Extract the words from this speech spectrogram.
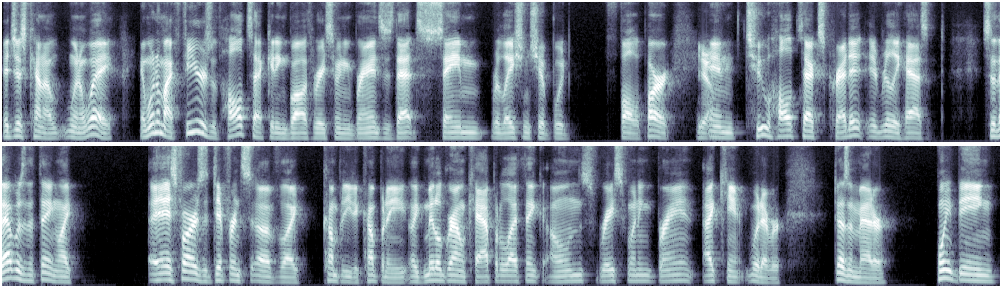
It just kind of went away. And one of my fears with Haltech getting bought with race winning brands is that same relationship would fall apart. Yeah. And to Haltech's credit, it really hasn't. So that was the thing. Like, as far as the difference of like company to company, like Middle Ground Capital, I think owns race winning brand. I can't, whatever. Doesn't matter. Point being,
